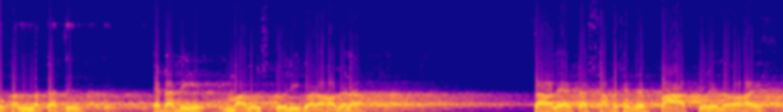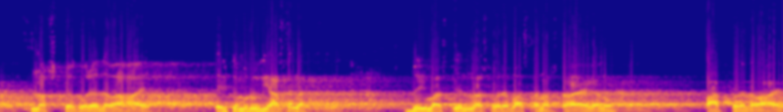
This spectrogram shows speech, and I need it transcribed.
মুখাল্লাকাতিন, এটা দিয়ে মানুষ তৈরি করা হবে না। তাহলে এটা সাথে সাথে পাপ করে দেওয়া হয়, নষ্ট করে দেওয়া হয়। এরকম রুগী আছে না? দুই মাস, তিন মাস পরে বাচ্চা নষ্ট হয়ে গেল, পাপ করে দেওয়া হয়।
